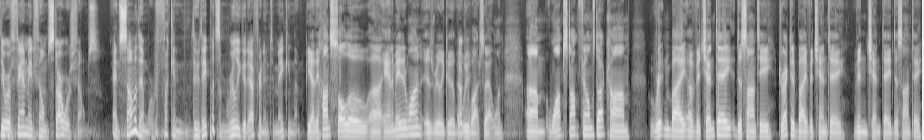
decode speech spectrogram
there were fan made films, Star Wars films, and some of them were fucking. Dude, they put some really good effort into making them. Yeah, the Han Solo uh, animated one is really good, but we watched that one. Um, WompStompFilms.com, written by uh, Vicente DiSanti, directed by Vicente Vincente DiSanti.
